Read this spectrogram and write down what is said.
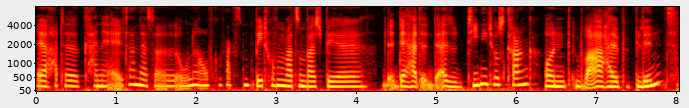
Er hatte keine Eltern, der ist ohne aufgewachsen. Beethoven war zum Beispiel, der hatte also Tinnitus krank und war halb blind.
